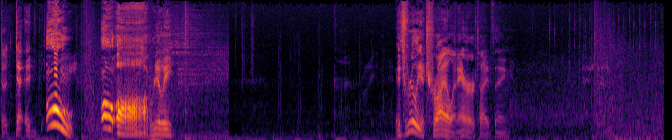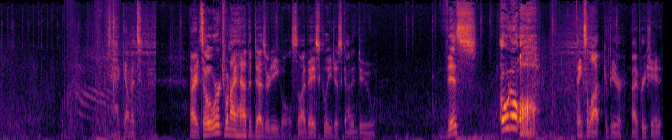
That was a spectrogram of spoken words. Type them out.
The de- uh, oh! Oh! Oh! Really? It's really a trial and error type thing. Dadgummit. Alright, so it worked when I had the Desert Eagle, so I basically just gotta do this. Oh no! Oh! Thanks a lot, computer. I appreciate it.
